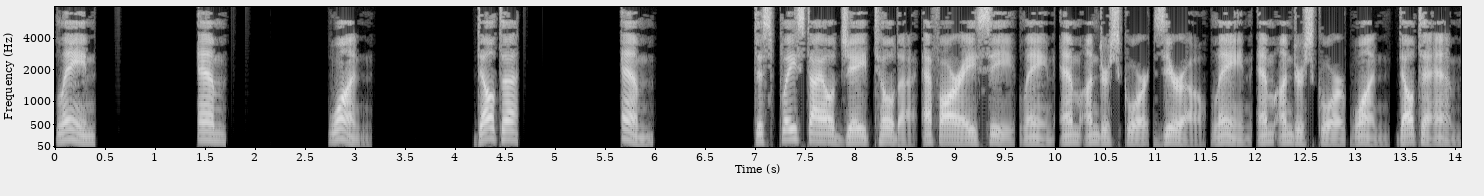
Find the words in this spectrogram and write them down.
lane m one delta m Display style j tilde frac lane m underscore zero lane m underscore one delta m.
